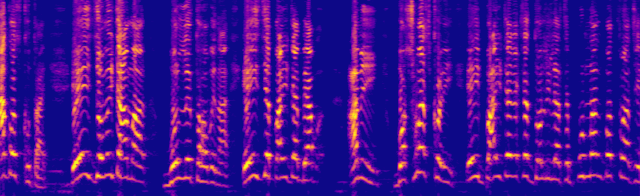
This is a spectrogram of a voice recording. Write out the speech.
কাগজ কোথায়? এই জমিটা আমার, বললে তো হবে না। এই যে বাড়িটা আমি বসবাস করি, এই বাড়িটার একটা দলিল আছে, প্রমাণপত্র আছে,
